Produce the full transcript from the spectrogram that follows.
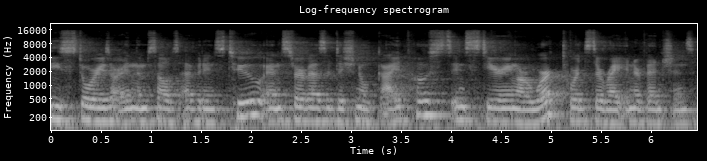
these stories are in themselves evidence too and serve as additional guideposts in steering our work towards the right interventions.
